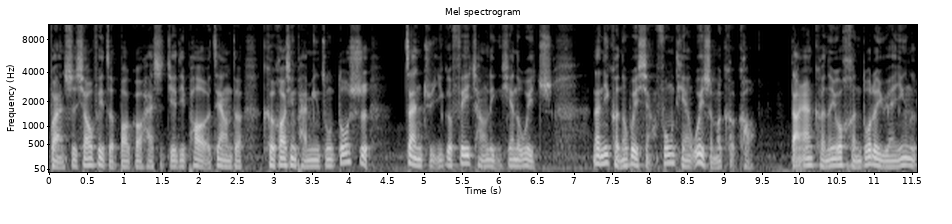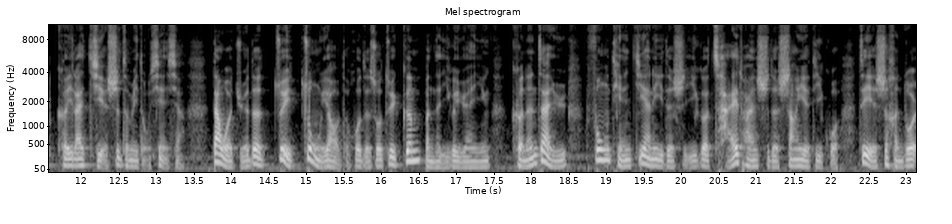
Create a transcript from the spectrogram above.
管是消费者报告还是杰迪鲍尔这样的可靠性排名中，都是占据一个非常领先的位置。那你可能会想，丰田为什么可靠？当然，可能有很多的原因可以来解释这么一种现象，但我觉得最重要的，或者说最根本的一个原因，可能在于丰田建立的是一个财团式的商业帝国，这也是很多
